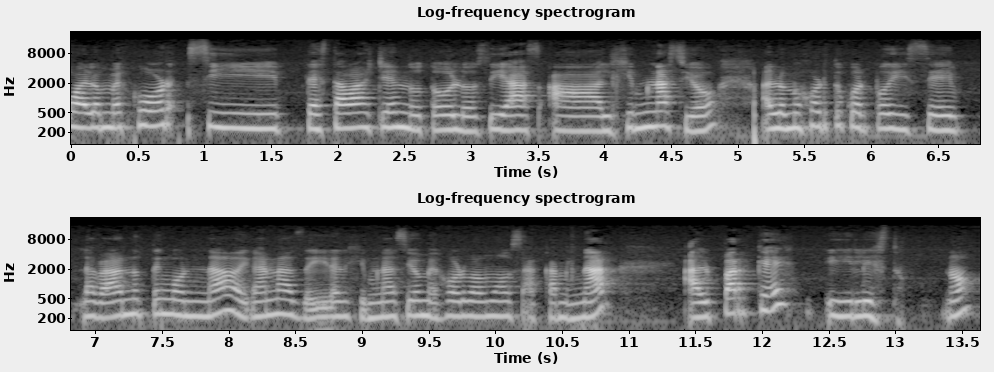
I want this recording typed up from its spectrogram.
O a lo mejor si te estabas yendo todos los días al gimnasio, a lo mejor tu cuerpo dice, la verdad no tengo nada de ganas de ir al gimnasio, mejor vamos a caminar al parque y listo, ¿no?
